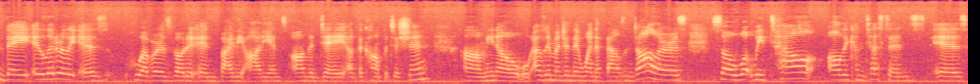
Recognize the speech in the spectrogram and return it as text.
they it literally is whoever is voted in by the audience on the day of the competition. Um, you know, as we mentioned, they win a thousand dollars. So what we tell all the contestants is,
